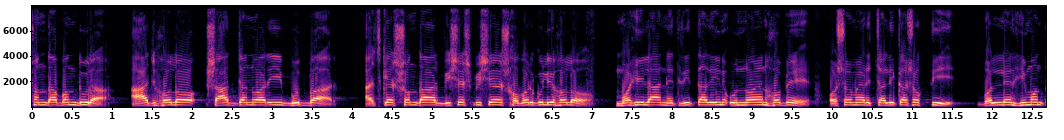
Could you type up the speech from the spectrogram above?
সন্ধ্যা বন্ধুরা। আজ হলো সাত জানুয়ারি, বুধবার। আজকের সন্ধ্যার বিশেষ বিশেষ খবরগুলি হলো, মহিলা নেতৃত্বাধীন উন্নয়ন হবে, অসমের চালিকা শক্তি, বললেন হিমন্ত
